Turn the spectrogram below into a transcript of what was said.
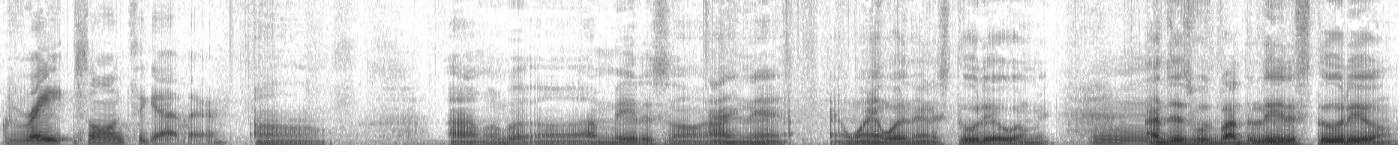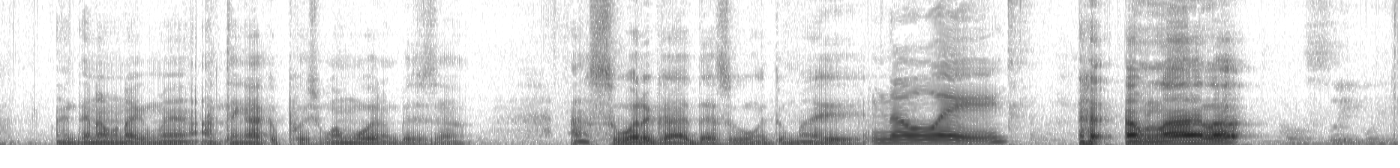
great song together. Um, I remember uh, I made a song. I ain't in, and Wayne wasn't in the studio with me. Mm. I just was about to leave the studio, and then I'm like, man, I think I could push one more of them bitches out. I swear to God, that's what went through my head. No way. I'm lying, look. I was asleep when you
